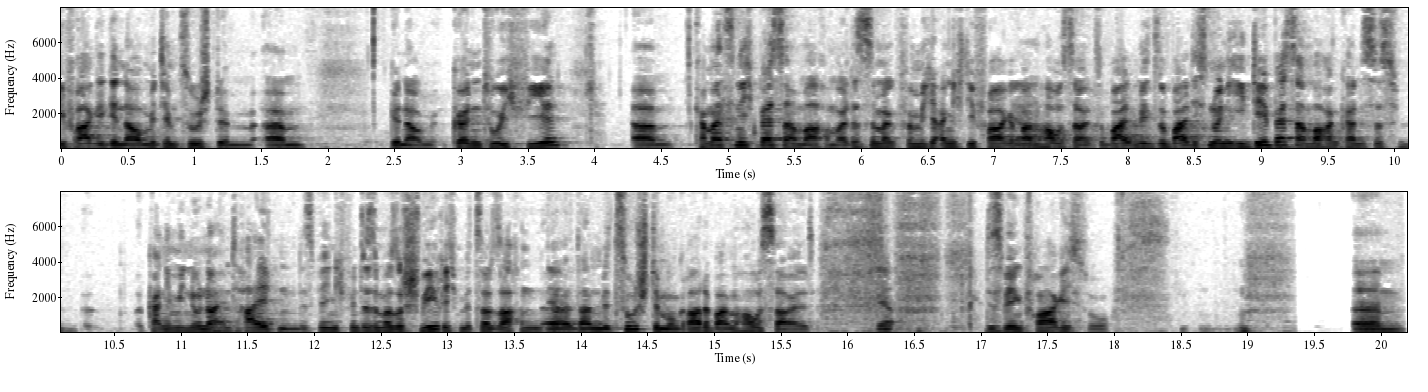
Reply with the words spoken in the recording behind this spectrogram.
die Frage genau mit dem Zustimmen. Ähm, genau, können tue ich viel. Ähm, kann man es nicht besser machen? Weil das ist immer für mich eigentlich die Frage beim Haushalt. Sobald, sobald ich nur eine Idee besser machen kann, ist das, kann ich mich nur noch enthalten. Deswegen, ich finde es immer so schwierig mit so Sachen, Ja. äh, dann mit Zustimmung, gerade beim Haushalt. Ja. Deswegen frage ich so. Ähm,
